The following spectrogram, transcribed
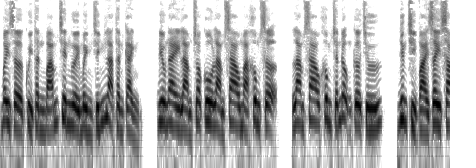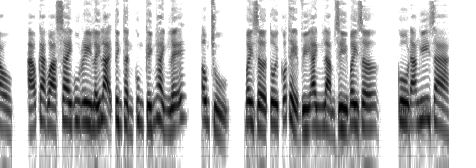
bây giờ quỷ thần bám trên người mình chính là thần cảnh, điều này làm cho cô làm sao mà không sợ, làm sao không chấn động cơ chứ, nhưng chỉ vài giây sau, áo Kawasai Uri lấy lại tinh thần cung kính hành lễ, ông chủ, bây giờ tôi có thể vì anh làm gì bây giờ, cô đã nghĩ ra,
